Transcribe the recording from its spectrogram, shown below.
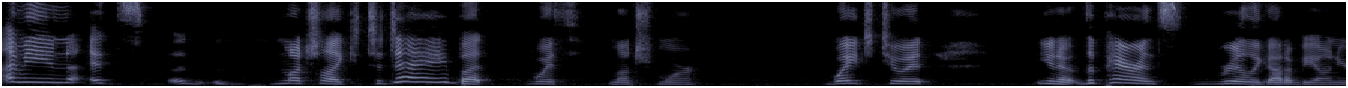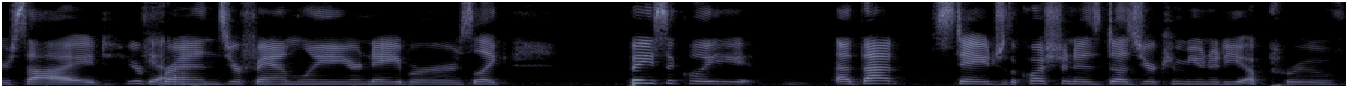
I mean, it's uh, much like today, but with much more weight to it. You know, the parents really got to be on your side. Your Yeah. friends, your family, your neighbors. Like, basically, at that stage, the question is does your community approve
